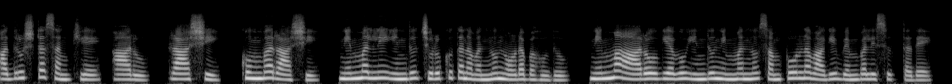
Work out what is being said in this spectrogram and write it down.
ಅದೃಷ್ಟ ಸಂಖ್ಯೆ ಆರು. ರಾಶಿ, ಕುಂಭ ರಾಶಿ, ನಿಮ್ಮಲ್ಲಿ ಇಂದು ಚುರುಕುತನವನ್ನು ನೋಡಬಹುದು. ನಿಮ್ಮ ಆರೋಗ್ಯವು ಇಂದು ನಿಮ್ಮನ್ನು ಸಂಪೂರ್ಣವಾಗಿ ಬೆಂಬಲಿಸುತ್ತದೆ.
